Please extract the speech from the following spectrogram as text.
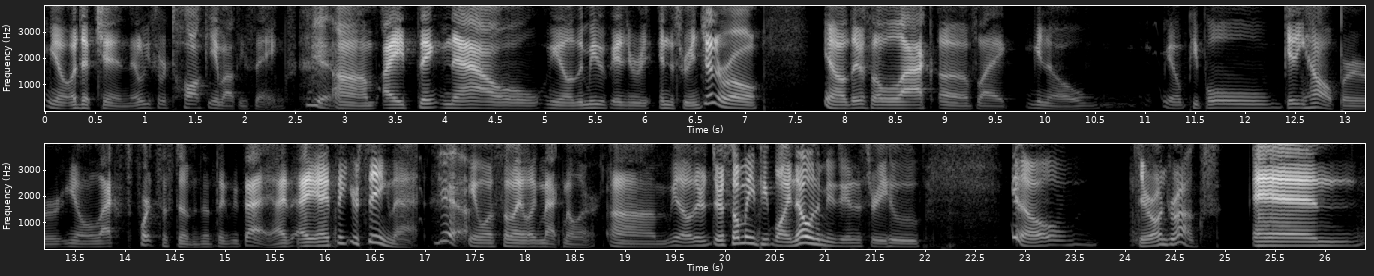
you know, addiction. At least we're talking about these things. yeah. Um, I think now, you know, the music industry- industry in general, you know, there's a lack of like, you know, you know, people getting help or you know, lack of support systems and things like that. I, I, I think you're seeing that yeah. you know, with somebody like Mac Miller. Um, you know, there, there's so many people I know in the music industry who, you know, they're on drugs, and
